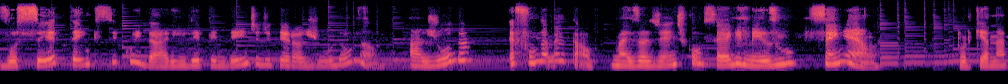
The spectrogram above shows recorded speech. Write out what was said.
Você tem que se cuidar, independente de ter ajuda ou não. Ajuda é fundamental, mas a gente consegue mesmo sem ela, porque é na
